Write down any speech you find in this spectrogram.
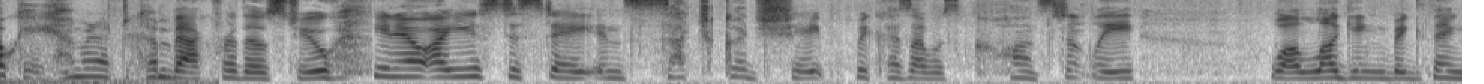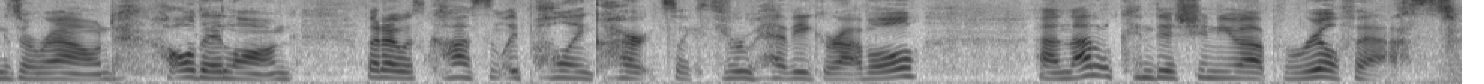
Okay, I'm gonna have to come back for those two. You know, I used to stay in such good shape because I was constantly, well, lugging big things around all day long, but I was constantly pulling carts like through heavy gravel, and that'll condition you up real fast.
